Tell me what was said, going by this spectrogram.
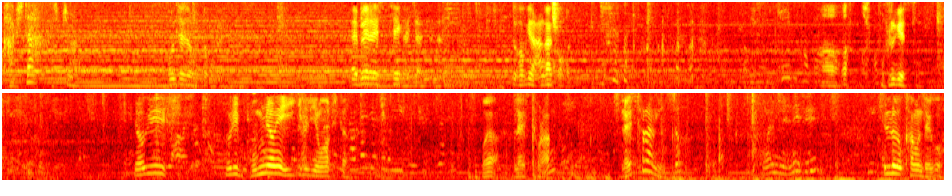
갑시다. 아쉽지만 언제서부터 그랬어. 에베레스트에 가지 않는다. 또 거긴 안갈 거거든. 케이블카가 어, 모르겠어. 여기 우리 문명의 이 길을 이용합시다. 뭐야? 레스토랑? 레스토랑이 있어? 일로 가면 되고.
